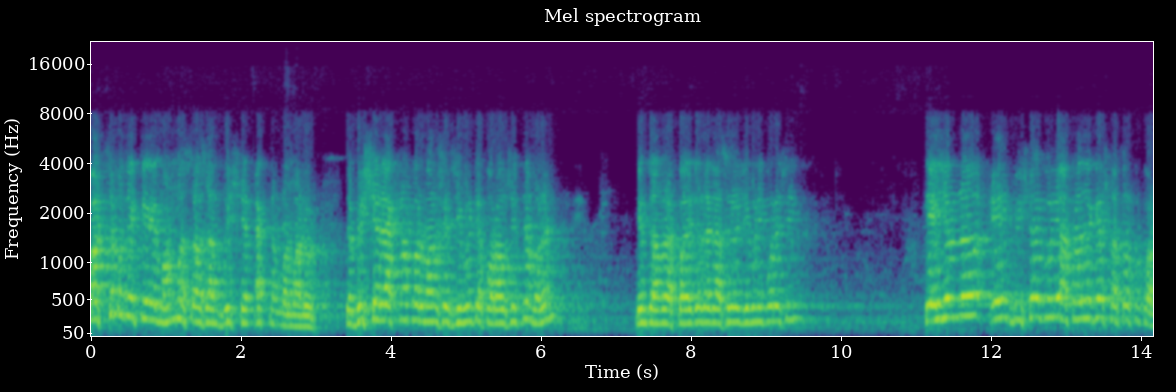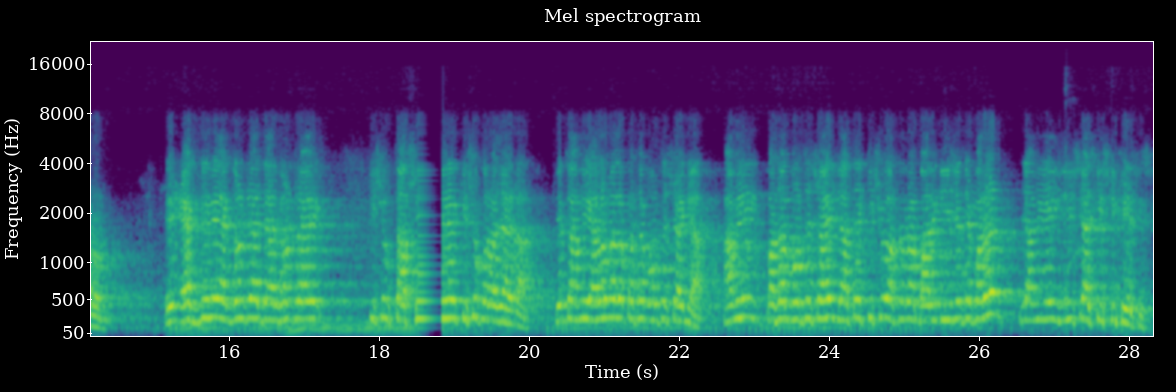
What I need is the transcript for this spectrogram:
পার্থক্য দিক থেকে মোহাম্মদ সাল্লাম বিশ্বের এক নম্বর মানুষ। তো বিশ্বের এক নম্বর মানুষের জীবনটা পড়া উচিত না বলেন? কিন্তু আমরা কয়েকজনের রাসুলের জীবনী পড়েছি। এই জন্য এই বিষয়গুলি আপনাদেরকে সতর্ক করুন। এই একদিনে এক ঘন্টায়, দেড় ঘন্টায় কিছু তাফসিরে কিছু করা যায় না। কিন্তু আমি এলোমেলো কথা বলতে চাই না। আমি কথা বলতে চাই যাতে কিছু আপনারা বাড়ি নিয়ে যেতে পারেন যে আমি এই জিনিসটা আজকে শিখে এসেছি।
